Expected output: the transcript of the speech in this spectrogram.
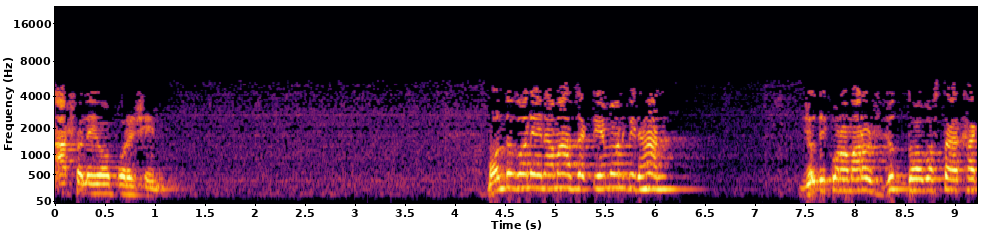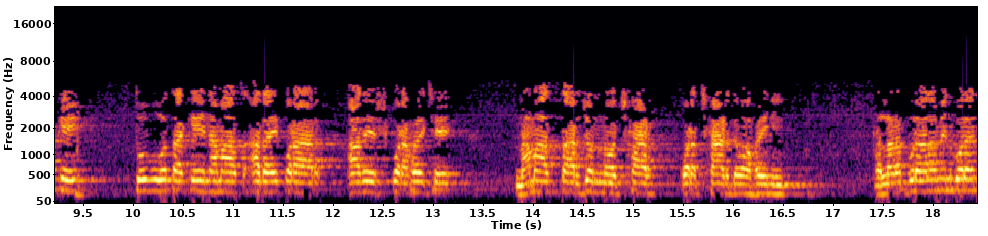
আসলেই অপরিসীম। বন্ধুগণ এই নামাজ একটি এমন বিধান, যদি কোনো মানুষ যুদ্ধ অবস্থায় থাকে, তবুও তাকে নামাজ আদায় করার আদেশ করা হয়েছে। নামাজ তার জন্য ছাড় করা, ছাড় দেওয়া হয়নি। আল্লাহ রাব্বুল আলামিন বলেন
